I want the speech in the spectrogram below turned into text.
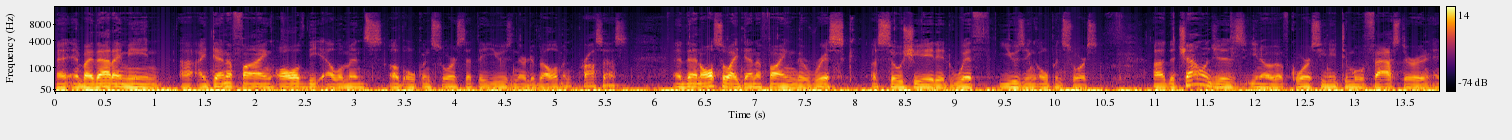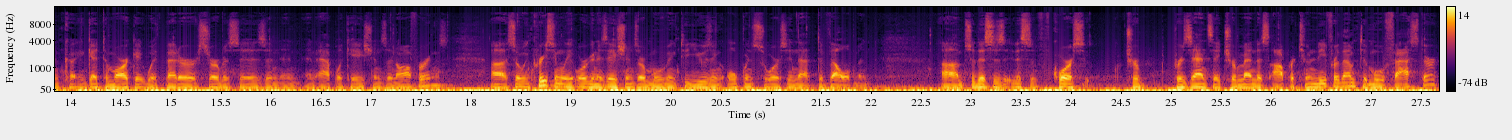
And, and by that I mean uh, identifying all of the elements of open source that they use in their development process, and then also identifying the risk associated with using open source. Uh, the challenge is, you know, of course, you need to move faster and, and get to market with better services and, and, and applications and offerings. Uh, so increasingly, organizations are moving to using open source in that development. Um, so this is this, of course, presents a tremendous opportunity for them to move faster,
